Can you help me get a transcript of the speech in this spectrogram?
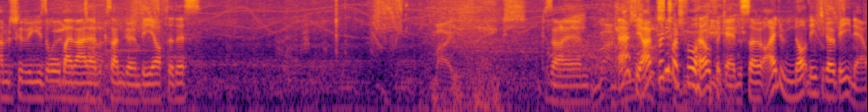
I'm just going to use all my mana because I'm going B after this. Because I am... Actually, I'm pretty much full health again, so I do not need to go B now.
